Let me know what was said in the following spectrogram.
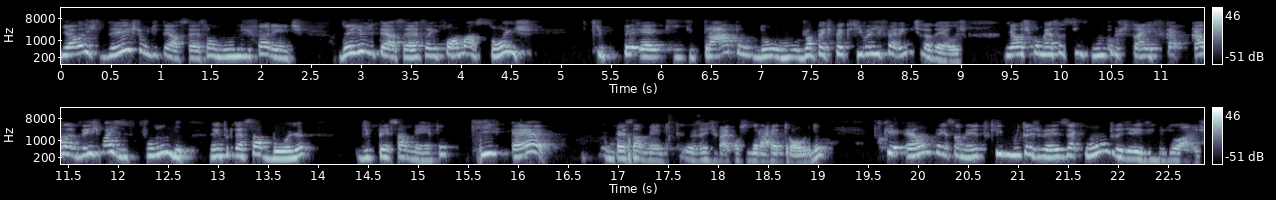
E elas deixam de ter acesso a um mundo diferente, deixam de ter acesso a informações que, é, que, que tratam do, de uma perspectiva diferente da delas. E elas começam a se incrustar e ficar cada vez mais fundo dentro dessa bolha de pensamento, que é um pensamento que a gente vai considerar retrógrado, porque é um pensamento que muitas vezes é contra direitos individuais.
